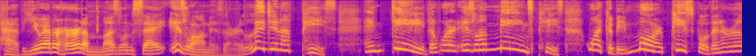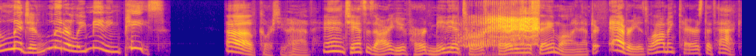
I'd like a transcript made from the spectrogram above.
Have you ever heard a Muslim say Islam is the religion of peace? Indeed, the word Islam means peace. What could be more peaceful than a religion literally meaning peace? Of course you have, and chances are you've heard media tools parroting the same line after every Islamic terrorist attack.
